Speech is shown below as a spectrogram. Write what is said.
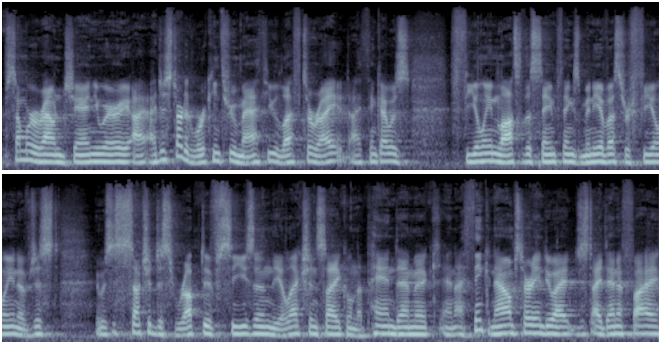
somewhere around January, I, I, just started working through Matthew left to right. I think I was feeling lots of the same things many of us are feeling of just, it was just such a disruptive season, the election cycle and the pandemic. And I think now I'm starting to just identify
